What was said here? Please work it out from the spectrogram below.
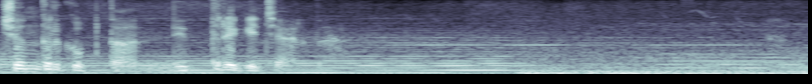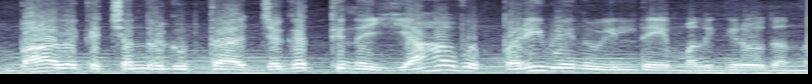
ಚಂದ್ರಗುಪ್ತ ನಿದ್ರೆಗೆ ಜಾರದ. ಬಾಲಕ ಚಂದ್ರಗುಪ್ತ, ಜಗತ್ತಿನ ಯಾವ ಪರಿವೇನು ಇಲ್ಲದೆ ಮಲಗಿರೋದನ್ನ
